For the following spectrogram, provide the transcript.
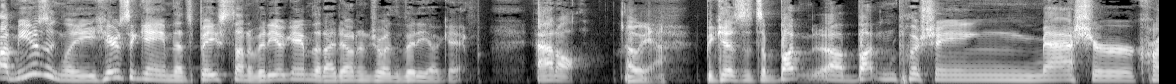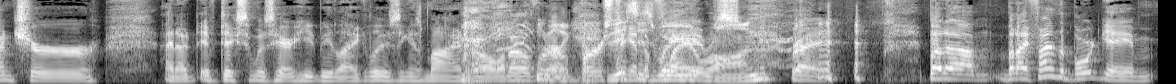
amusingly, here's a game that's based on a video game that I don't enjoy the video game at all oh yeah because it's a button uh, button pushing masher cruncher. I know if Dixon was here, he'd be like losing his mind, rolling over, Like, bursting this into is where you're wrong right? But um, but I find the board game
